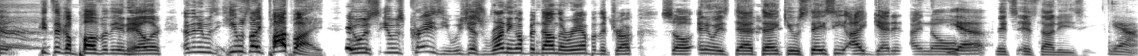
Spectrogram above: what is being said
he took a puff of the inhaler and then he was he was like Popeye. It was it was crazy. He was just running up and down the ramp of the truck. So, anyways, Dad, thank you, Stacy. I get it. I know yeah. it's it's not easy. Yeah.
